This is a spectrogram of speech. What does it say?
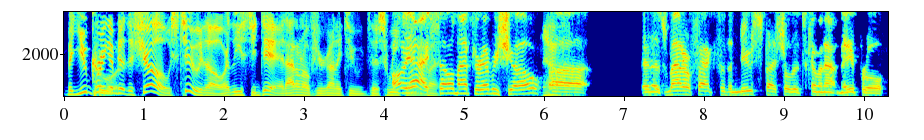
but you bring them to the shows too, though, or at least you did. I don't know if you're going to this week. Oh yeah, I sell them after every show. Yeah. Uh, and as a matter of fact, for the new special that's coming out in April,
